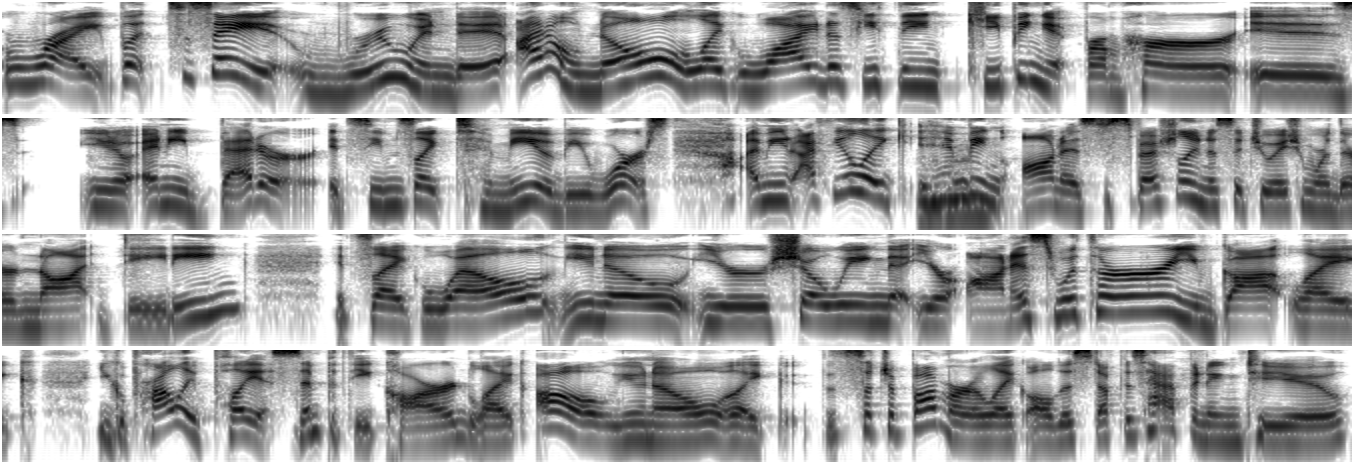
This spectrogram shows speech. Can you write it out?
Right. But to say it ruined it, I don't know. Like, why does he think keeping it from her is, you know, any better? It seems like to me it would be worse. I mean, I feel like him mm-hmm. being honest, especially in a situation where they're not dating, it's like, well, you know, you're showing that you're honest with her. You've got like, you could probably play a sympathy card, like, oh, you know, like, it's such a bummer. Like, all this stuff is happening to you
